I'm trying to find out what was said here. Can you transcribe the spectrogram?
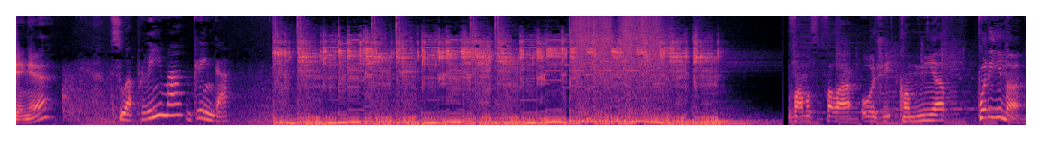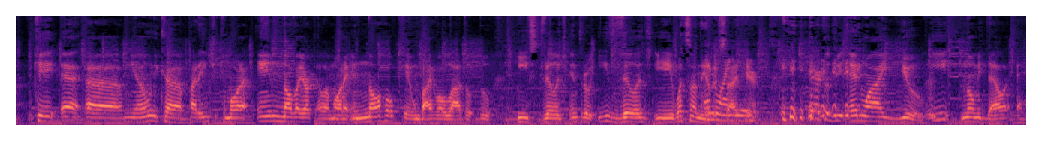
Quem é? Sua prima gringa. Vamos falar hoje com minha prima, que é a minha única parente que mora em Nova York. Ela mora em NoHo, que é um bairro ao lado do East Village, entre o East Village e what's on the other NYU. side here? Perto de NYU. E nome dela é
